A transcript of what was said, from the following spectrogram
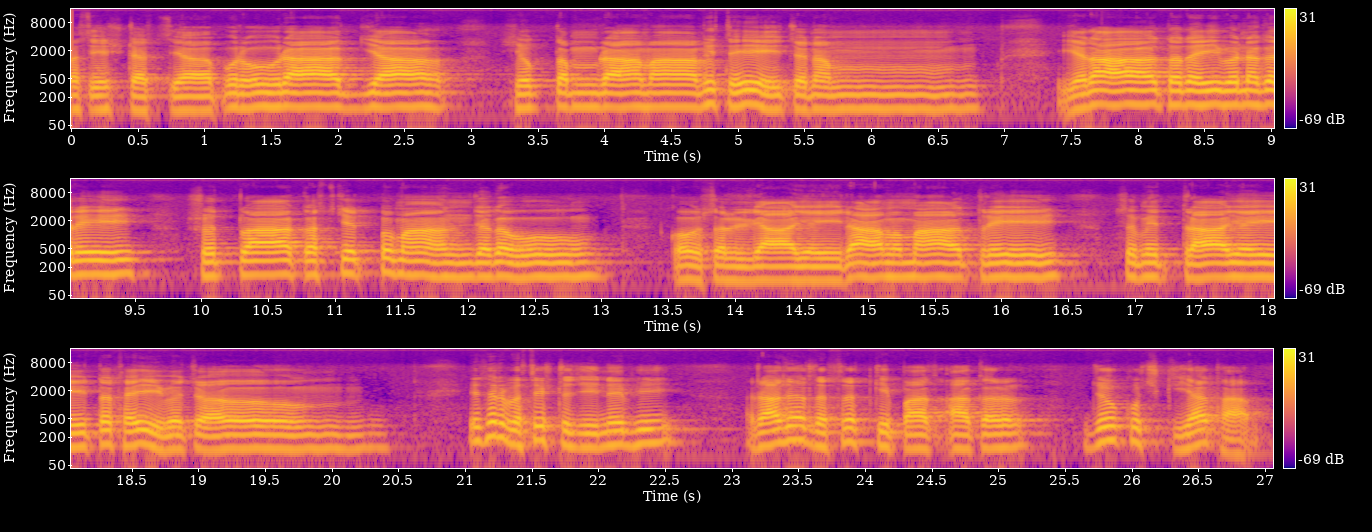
वसिष्ठस्य पुरोराज्ञा युक्तं रामाभिषेचनम् यदा तदैव नगरे श्रुत्वा कश्चित् पुमान् जगौ, कौसल्यायै राममात्रे च। इधर वशिष्ठ जी ने भी राजा दशरथ के पास आकर जो कुछ किया था,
